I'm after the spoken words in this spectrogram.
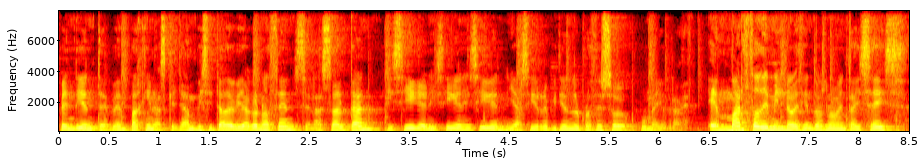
pendiente ven páginas que ya han visitado y ya conocen, se las saltan y siguen y siguen y siguen y así repitiendo el proceso una y otra vez. En marzo de 1996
